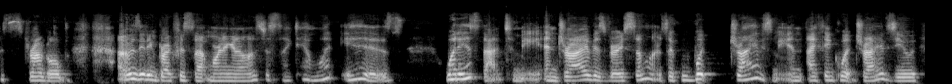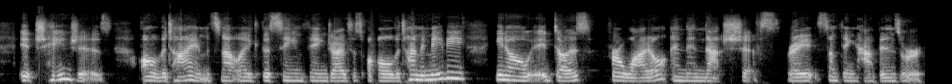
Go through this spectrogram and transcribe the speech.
I struggled. I was eating breakfast that morning and I was just like, damn, what is what is that to me? And drive is very similar. It's like, what drives me? And I think what drives you, it changes all the time. It's not like the same thing drives us all the time. And maybe, you know, it does for a while and then that shifts, right? Something happens or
